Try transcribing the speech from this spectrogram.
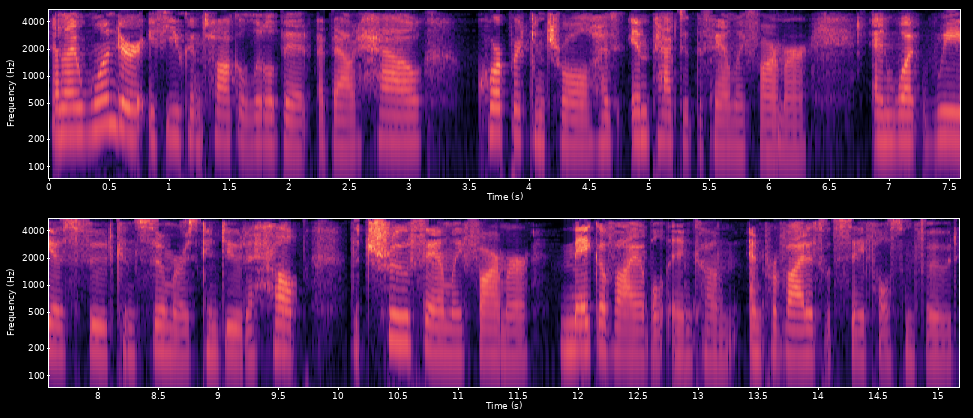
And I wonder if you can talk a little bit about how corporate control has impacted the family farmer and what we as food consumers can do to help the true family farmer make a viable income and provide us with safe, wholesome food.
